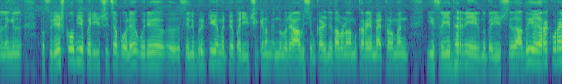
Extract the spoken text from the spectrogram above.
അല്ലെങ്കിൽ ഇപ്പോൾ സുരേഷ് ഗോപിയെ പരീക്ഷിച്ച പോലെ ഒരു സെലിബ്രിറ്റിയെ മറ്റോ പരീക്ഷിക്കണം എന്നുള്ളൊരു ആവശ്യം കഴിഞ്ഞ തവണ നമുക്കറിയാം മെട്രോമൻ ഈ ശ്രീധരനെയായിരുന്നു പരീക്ഷിച്ചത്. അത് ഏറെക്കുറെ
